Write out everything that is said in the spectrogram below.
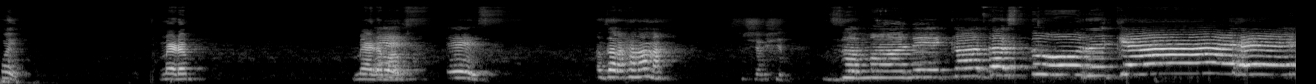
होय. मॅडम. मॅडम. एस जरा हा ना. सुशिक्षित. जमाने का दस्तूर क्या है?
